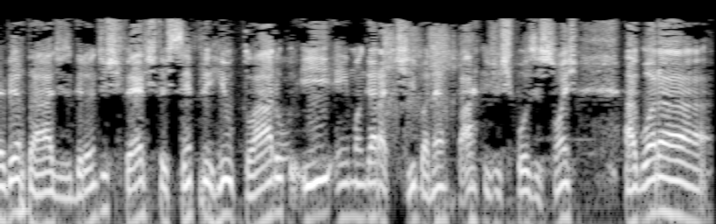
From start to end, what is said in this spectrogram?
É verdade, grandes festas sempre em Rio Claro e em Mangaratiba, né? Parques de exposições. Agora,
